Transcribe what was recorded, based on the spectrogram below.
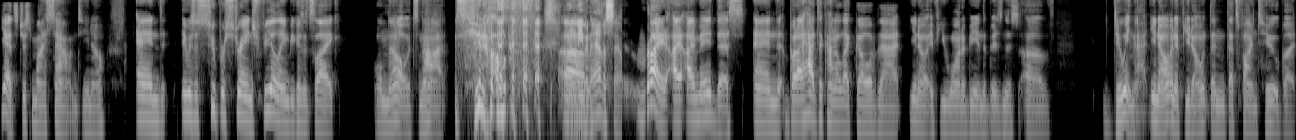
"Yeah, it's just my sound, you know." And it was a super strange feeling because it's like, well, no, it's not, you know. you don't even Um, have a sound. Right. I, I made this and but I had to kind of let go of that, you know, if you want to be in the business of doing that, you know, and if you don't, then that's fine too. But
